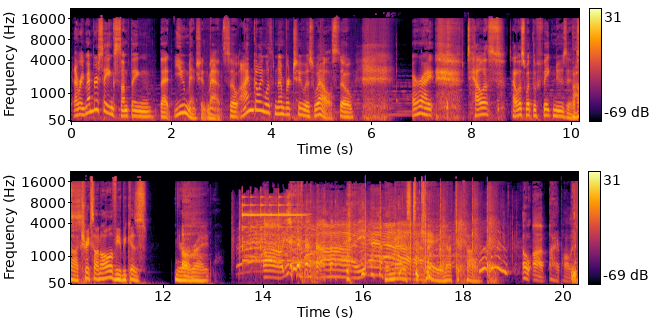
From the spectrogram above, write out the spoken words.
And I remember seeing something that you mentioned, Matt. So I'm going with number two as well. So, all right. Tell us, tell us what the fake news is. Aha, tricks on all of you because you're all right. Oh yeah. Ah, yeah. And Matt is Takei, not Takai. Oh, uh, I apologize.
